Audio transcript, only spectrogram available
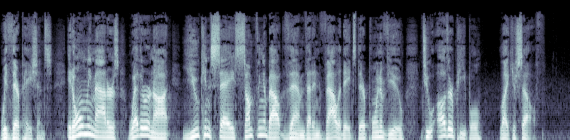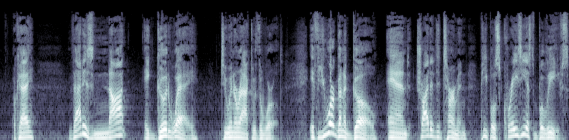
with their patients. It only matters whether or not you can say something about them that invalidates their point of view to other people like yourself. Okay? That is not a good way to interact with the world. If you are going to go and try to determine people's craziest beliefs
